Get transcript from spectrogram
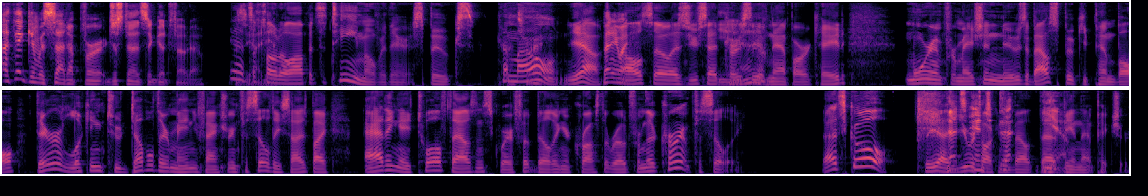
I think it was set up for just as a good photo. Yeah, it's a idea. photo op. It's a team over there. Spooks, come That's on, right. yeah. But anyway, also as you said, courtesy of Nap Arcade. More information, news about Spooky Pinball. They're looking to double their manufacturing facility size by adding a 12,000 square foot building across the road from their current facility. That's cool. So yeah, That's you were int- talking that- about that yeah. being that picture.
